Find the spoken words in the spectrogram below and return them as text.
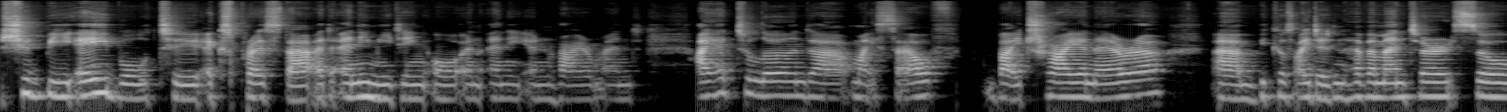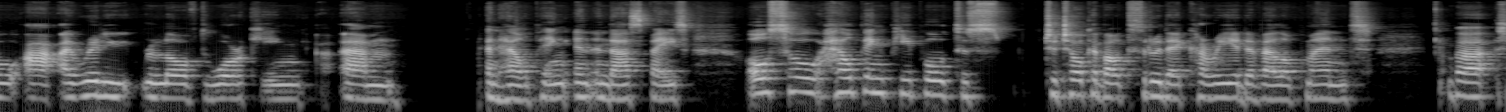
should be able to express that at any meeting or in any environment. I had to learn that myself by try and error um, because I didn't have a mentor. So I, I really loved working um, and helping in, in that space. Also, helping people to to talk about through their career development. But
